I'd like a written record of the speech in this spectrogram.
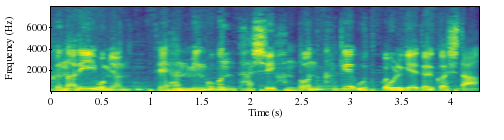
그날이 오면 대한민국은 다시 한번 크게 웃고 울게 될 것이다.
